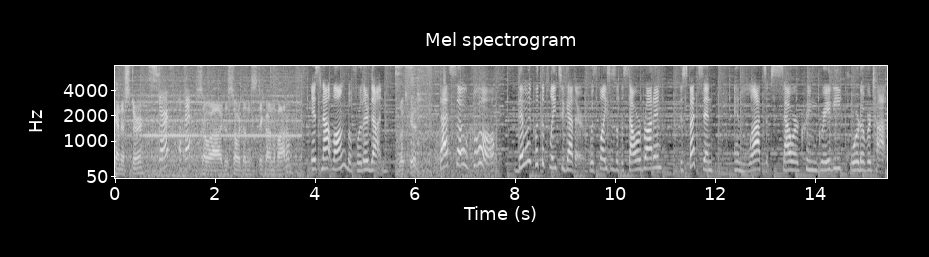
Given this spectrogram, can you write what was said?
kind of stir, Stir. Okay. so uh, just so it doesn't stick on the bottom. It's not long before they're done. Looks good. That's so cool. Then we put the plate together with slices of the sauerbraten, the spätzle, and lots of sour cream gravy poured over top.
